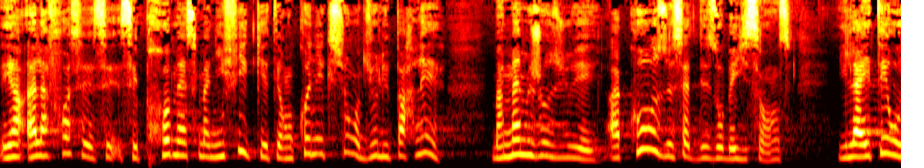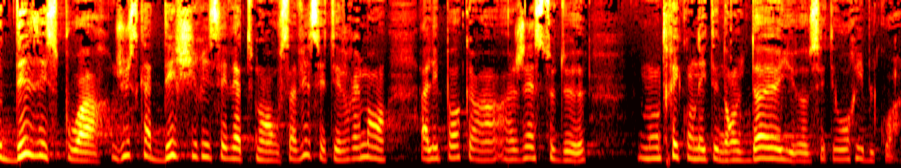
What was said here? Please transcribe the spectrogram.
et à la fois ces, promesses magnifiques qui étaient en connexion, Dieu lui parlait. Ben, même Josué, à cause de cette désobéissance, il a été au désespoir jusqu'à déchirer ses vêtements. Vous savez, c'était vraiment à l'époque un, geste de montrer qu'on était dans le deuil. Euh, c'était horrible, quoi.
